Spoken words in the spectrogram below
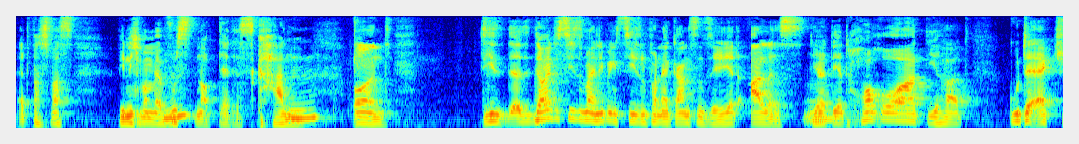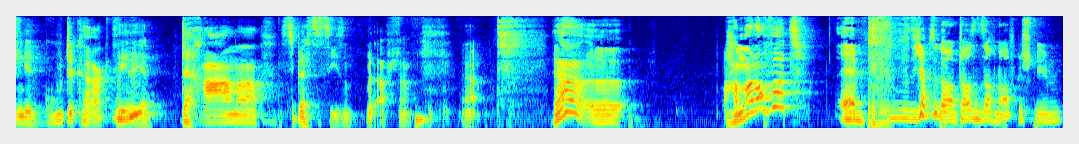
Etwas, was wir nicht mal mehr wussten, ob der das kann. Und die, die neunte Season meine Lieblingsseason von der ganzen Serie. Die hat alles. Die, hat, die hat Horror, die hat gute Action, die hat gute Charaktere, die hat Drama. Das ist die beste Season, mit Abstand. Ja, ja äh, haben wir noch was? Äh, pff, ich habe sogar noch tausend Sachen aufgeschrieben.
